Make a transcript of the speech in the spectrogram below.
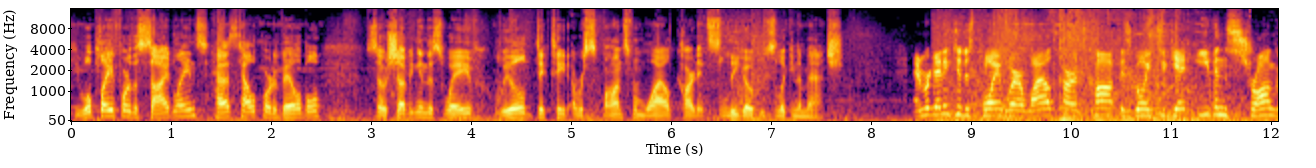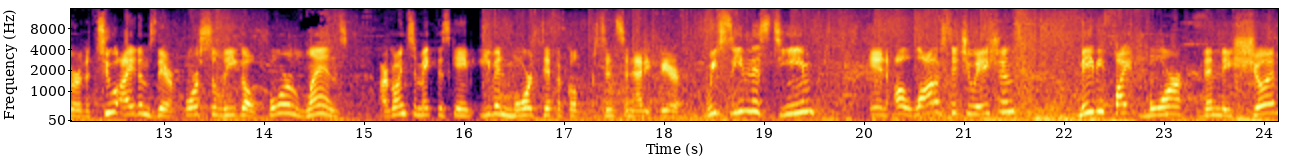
He will play for the side lanes, has teleport available, so shoving in this wave will dictate a response from Wildcard. It's Ligo who's looking to match. And we're getting to this point where Wildcard's comp is going to get even stronger. The two items there for Soligo, for Lens, are going to make this game even more difficult for Cincinnati Fear. We've seen this team in a lot of situations maybe fight more than they should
